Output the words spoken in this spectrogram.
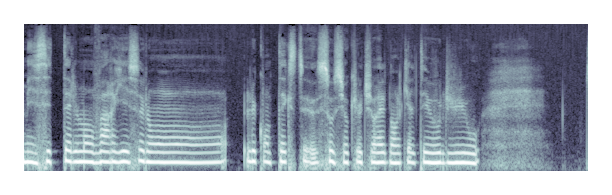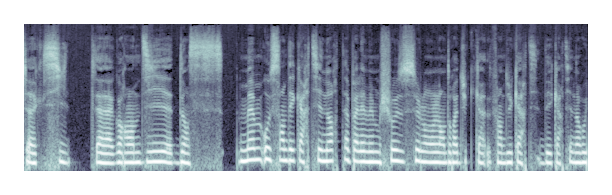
Mais c'est tellement varié selon le contexte socio-culturel dans lequel tu évolues ou si tu as grandi dans même au sein des quartiers nord, t'as pas la même chose selon l'endroit du, du quartier, des quartiers nord où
